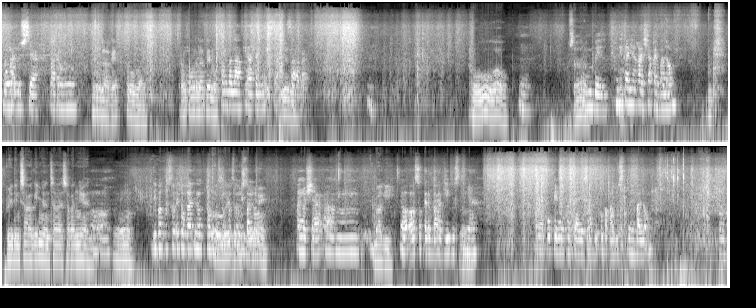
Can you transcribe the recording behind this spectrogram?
Mga ano siya, parang Ang lalaki? Ang babae? Parang pang lalaki, no? pang lalaki ata yung isa, Yan, oh. Sarah. Oo, wow. Hmm. Sarap. Yung bell. Hindi kaya kasya kay Balong? Pwedeng sa akin yan, sa, sa kanya yan. Oo. Oo. Di ba gusto, ito ganito, ito Oo, gusto, gusto ni gusto niya Balong. eh. Ano siya, um, Baggy. oo, super baggy gusto niya. Kaya ko kinuha sa'yo, sabi ko baka gusto ni Balong. Oh,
